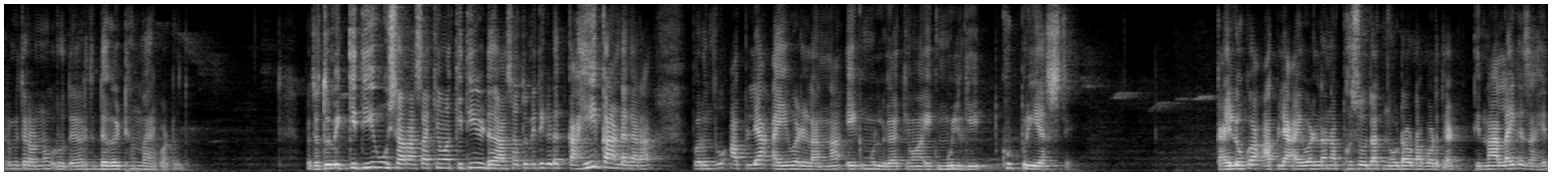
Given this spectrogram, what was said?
तर मित्रांनो हृदयावरती दगड ठेवून बाहेर पाठवतो. तर तुम्ही कितीही हुशार असा किंवा कितीही ढ असा तुम्ही तिकडे काही कांड करा परंतु आपल्या आईवडिलांना एक मुलगा किंवा एक मुलगी खूप प्रिय असते. काही लोक आपल्या आईवडिलांना फसवतात नो डाऊट अबाउट दॅट ती नालायकच आहेत.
